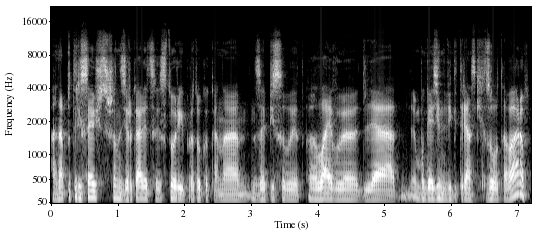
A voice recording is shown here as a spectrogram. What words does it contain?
она потрясающе совершенно зеркалится историей про то, как она записывает э, лайвы для магазина вегетарианских зоотоваров.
